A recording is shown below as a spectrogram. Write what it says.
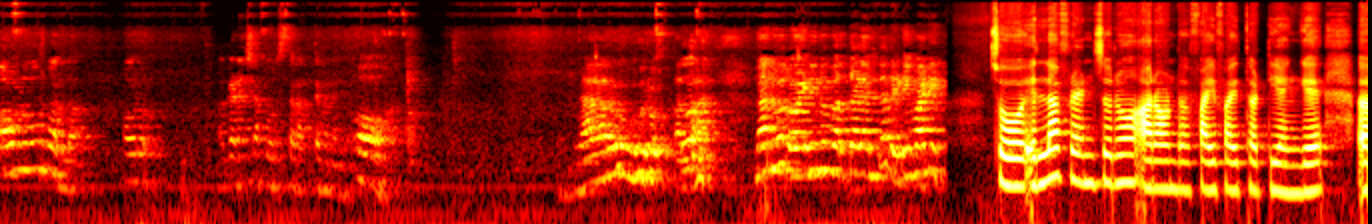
ಅವಳು ಊರಿಗೆ ಬಂದು. ಅವರು ಗಣೇಶ ಕೂರಿಸ್ತಾರೆ ಅತ್ತೆ ಮನೆಗೆ. ಓ. ಎಲ್ಲರೂ ಊರು ಅಲ್ವಾ? ನಾನು ರೋಹಿಣಿನೂ ಬರ್ತಾಳೆ ಅಂತ ರೆಡಿ ಮಾಡಿ ಸೊ ಎಲ್ಲ ಫ್ರೆಂಡ್ಸೂ ಅರೌಂಡ್ ಫೈವ್ ಫೈವ್ ಥರ್ಟಿ ಹಂಗೆ ಆ,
